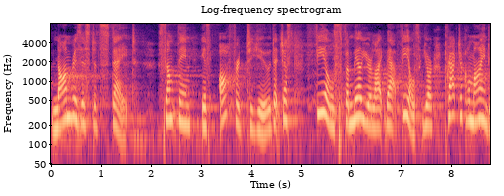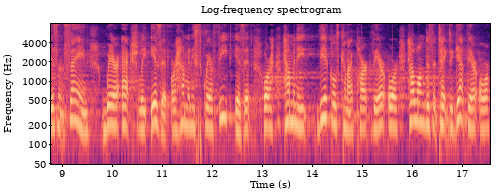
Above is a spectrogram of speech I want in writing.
non-resistant state something is offered to you that just feels familiar like that feels. Your practical mind isn't saying where actually is it or how many square feet is it or how many vehicles can I park there or how long does it take to get there or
